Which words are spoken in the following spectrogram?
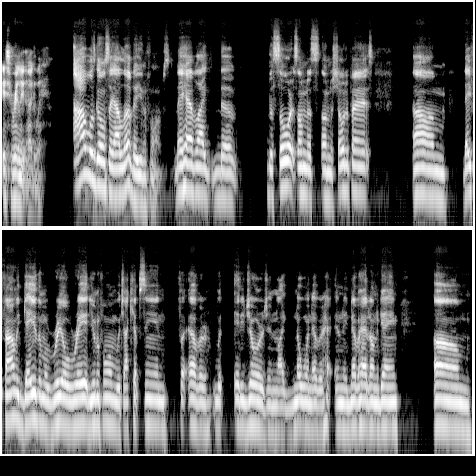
it's really ugly. I was gonna say I love their uniforms. They have like the the swords on the on the shoulder pads. Um, they finally gave them a real red uniform, which I kept seeing forever with Eddie George, and like no one ever had, and they never had it on the game. Um,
